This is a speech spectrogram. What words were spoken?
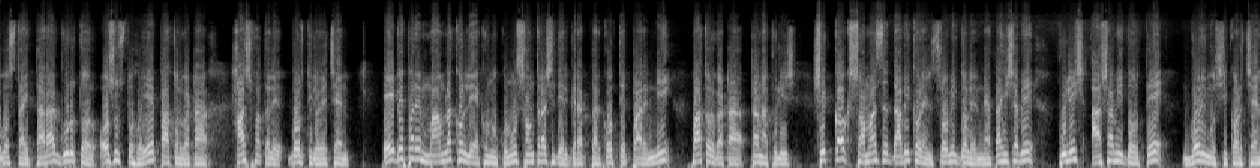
অবস্থায় তারা গুরুতর অসুস্থ হয়ে পাথরঘাটা হাসপাতালে ভর্তি রয়েছেন। এই ব্যাপারে মামলা করলে এখনও কোনো সন্ত্রাসীদের গ্রেপ্তার করতে পারেননি পাথরঘাটা থানা পুলিশ। শিক্ষক সমাজ দাবি করেন, শ্রমিক দলের নেতা হিসাবে পুলিশ আসামি ধরতে গড়িমসি করছেন।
